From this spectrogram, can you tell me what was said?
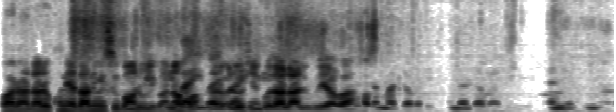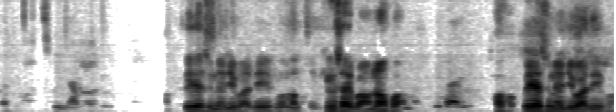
ဖွာဒါဒါတို့ခုနှစ်သားသမီးစုပေါင်းလူလေးပါနော်ဖွာဒါတို့အလူရှင်ကိုယ်သားလာလူပေးတာပါဟုတ်ကျမကြောက်တယ်ခဏကြောက်ပါတယ်အဲ့ဒီကြီးဆွေးရပါပေးရဆုနေကြပါသေးဖွာဟုတ် view site ပါအောင်နော်ဖွာဟုတ်ဟုတ်ပေးရဆုနေကြပါသေးပါ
